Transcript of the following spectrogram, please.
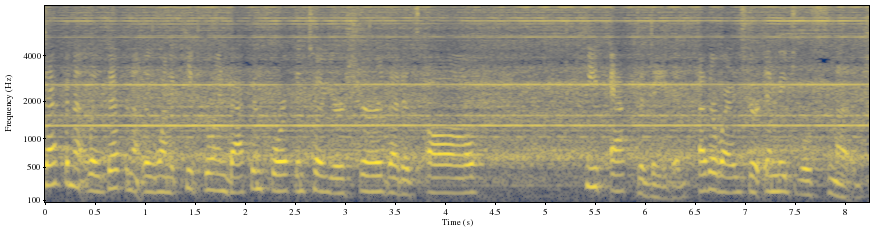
definitely, definitely want to keep going back and forth until you're sure that it's all heat activated. Otherwise, your image will smudge.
